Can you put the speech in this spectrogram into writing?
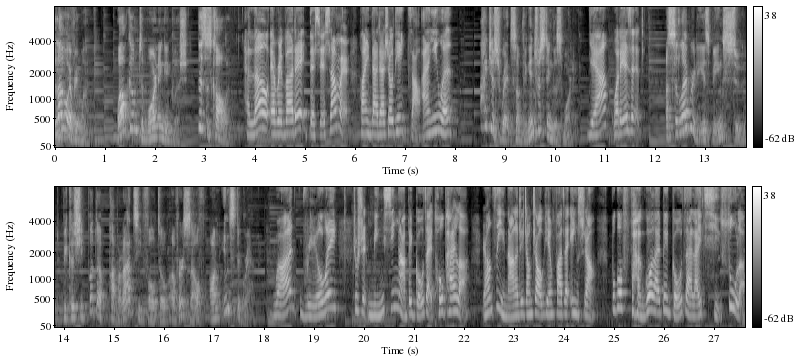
Hello, everyone. Welcome to Morning English. This is Colin. Hello, everybody. This is Summer. 欢迎大家收听早安英文。 I just read something interesting this morning. Yeah, what is it? A celebrity is being sued because she put a paparazzi photo of herself on Instagram. What? Really? 就是明星啊被狗仔偷拍了，然后自己拿了这张照片发在 ins 上，不过反过来被狗仔来起诉了。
